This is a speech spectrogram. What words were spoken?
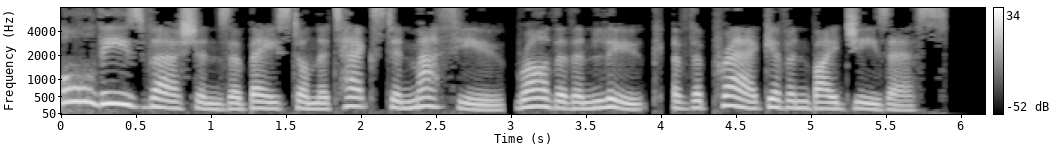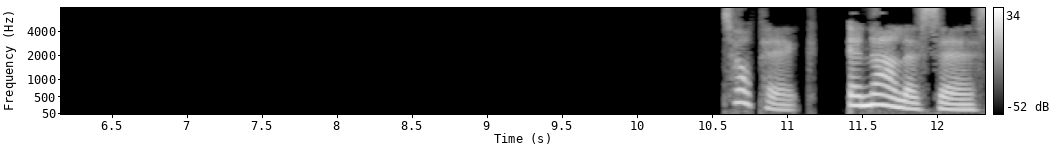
All these versions are based on the text in Matthew, rather than Luke, of the prayer given by Jesus. Topic: Analysis.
